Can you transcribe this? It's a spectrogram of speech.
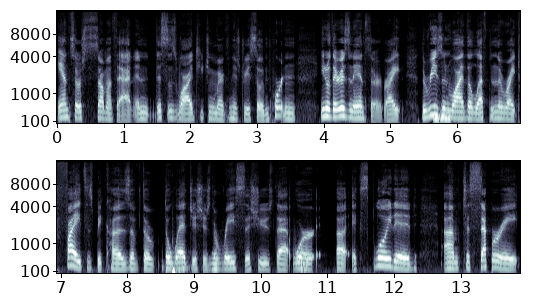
answers some of that, and this is why teaching American history is so important. You know, there is an answer, right? The reason mm-hmm. why the left and the right fights is because of the the wedge issues, the race issues that were uh, exploited um, to separate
